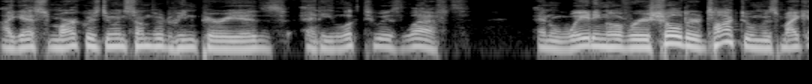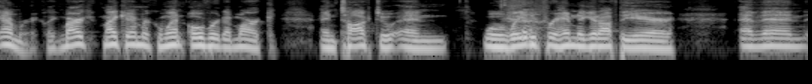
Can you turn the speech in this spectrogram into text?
I guess Mark was doing something between periods, and he looked to his left, and waiting over his shoulder to talk to him was Mike Emrick. Like Mark Mike Emrick went over to Mark and talked to, and was waiting for him to get off the air, and then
